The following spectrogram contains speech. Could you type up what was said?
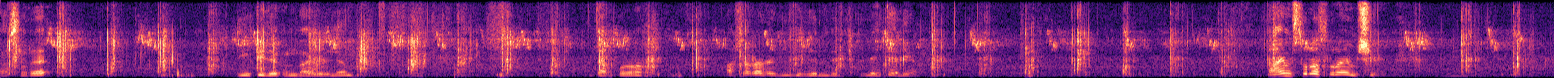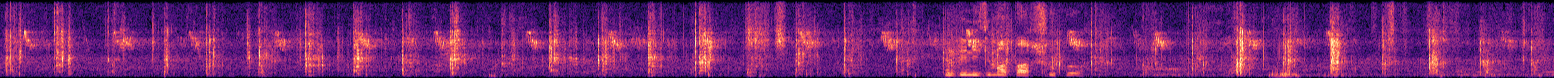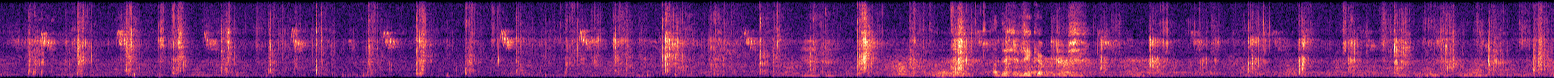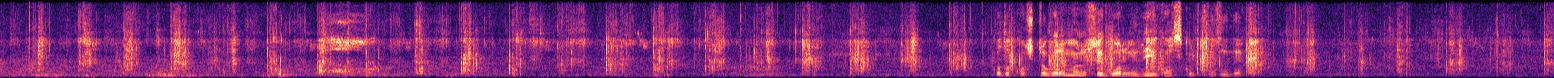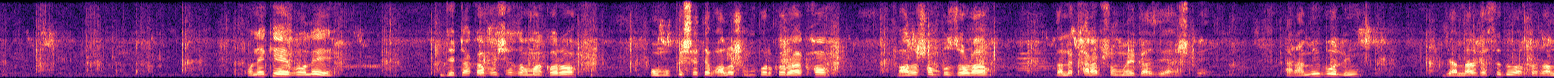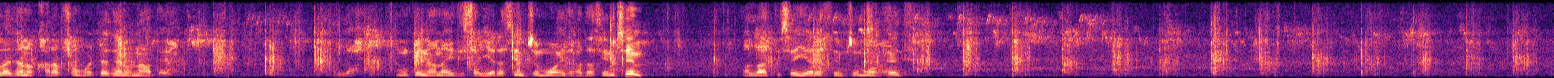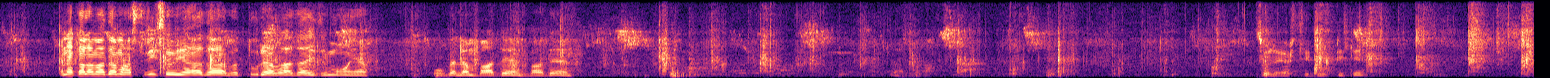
কাছরে duty দেখুন, বাইরে এলাম তারপর আশা করা দিকে টাইম সরা সরা এমসি নিজে মাতার শুক্র। কত কষ্ট করে মানুষের গরমে দিয়ে কাজ করতেছে, দেখ। অনেকে বলে যে টাকা পয়সা জমা করো, অমুকের সাথে ভালো সম্পর্ক রাখো। ভালো সম্পর্ক জড়াও তাহলে খারাপ সময়ে কাজে আসবে আর আমি বলি যে আল্লাহর কাছে দোয়া করো আল্লাহ যেন খারাপ সময়টা যেন না দেয় আল্লাহ মুখে নানাই দি সাইয়ারা সিমসিম ওয়াহিদ হাদা সিমসিম الله تسيرة سمسم واحد أنا كلام هذا ماستري سوي هذا بالتورة هذا يزي موية وقلم بعدين بعدين চলে আসছি ডিউটিতে।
